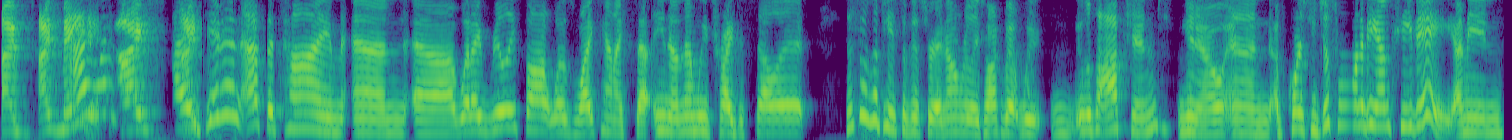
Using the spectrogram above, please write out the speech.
I've I've made Uh, I it I've I I, didn't at the time, and uh, what I really thought was, why can't I sell? You know, and then we tried to sell it. This is a piece of history I don't really talk about. We it was optioned, you know, and of course, you just want to be on TV. I mean,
